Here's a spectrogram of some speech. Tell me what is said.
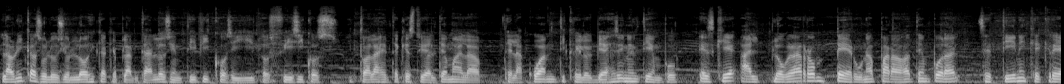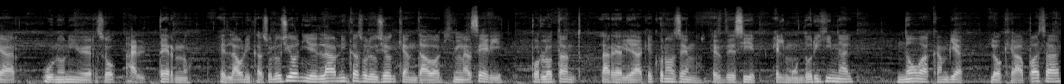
La única solución lógica que plantean los científicos y los físicos y toda la gente que estudia el tema de la, de la cuántica y los viajes en el tiempo es que al lograr romper una paradoja temporal se tiene que crear un universo alterno es la única solución y es la única solución que han dado aquí en la serie. Por lo tanto, la realidad que conocemos, es decir, el mundo original, no va a cambiar. Lo que va a pasar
